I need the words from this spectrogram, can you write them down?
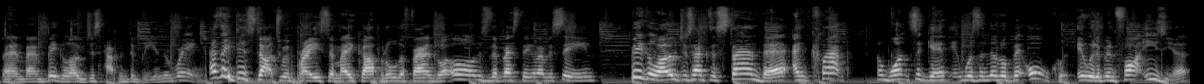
Bam Bam Bigelow just happened to be in the ring. As they did start to embrace and make up, and all the fans were like, oh, this is the best thing I've ever seen, Bigelow just had to stand there and clap and once again, it was a little bit awkward. It would have been far easier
